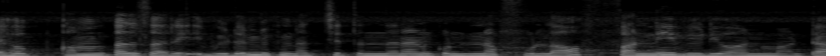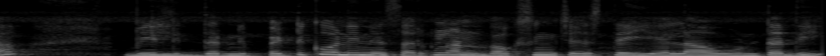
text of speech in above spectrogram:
ఐ హోప్ కంపల్సరీ ఈ వీడియో మీకు నచ్చుతుందని అనుకుంటున్నా. ఫుల్ ఆఫ్ ఫన్నీ వీడియో అనమాట వీళ్ళిద్దరిని పెట్టుకొని నేను సరుకులు అన్బాక్సింగ్ చేస్తే ఎలా ఉంటుంది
